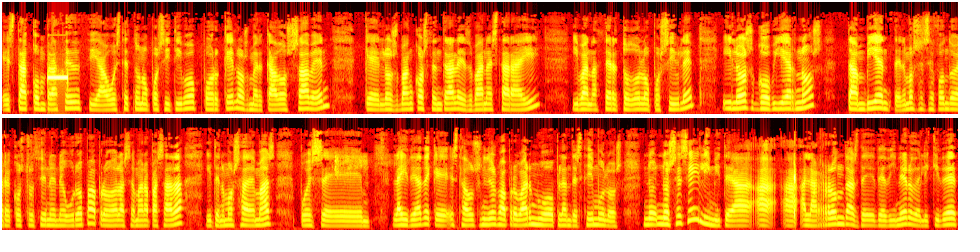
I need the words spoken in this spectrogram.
esta complacencia o este tono positivo porque los mercados saben que los bancos centrales van a estar ahí y van a hacer todo lo posible y los gobiernos También tenemos ese fondo de reconstrucción en Europa aprobado la semana pasada y tenemos además pues eh, la idea de que Estados Unidos va a aprobar un nuevo plan de estímulos. No, no sé si hay límite a, las rondas de, dinero, de liquidez.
